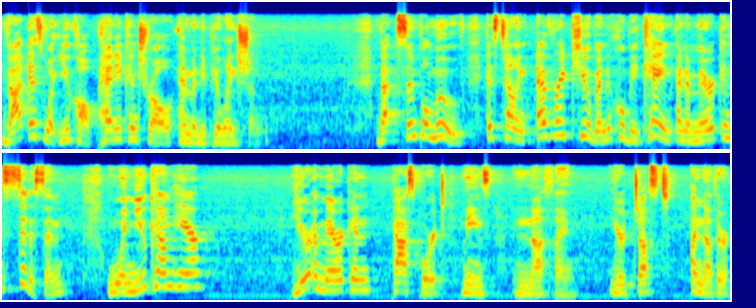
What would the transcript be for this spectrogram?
That is what you call petty control and manipulation. That simple move is telling every Cuban who became an American citizen, when you come here, your American passport means nothing. You're just another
